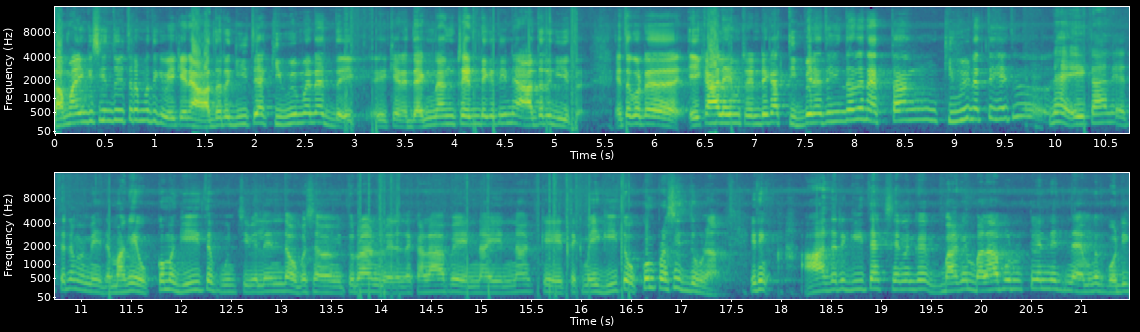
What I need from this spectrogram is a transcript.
ළමයින්ගේ සින්දු විතරමද කිව්වේ? ඒ කියන්නේ ආදර ගීතයක් කිව්වෙම නැද්ද? ඒ කියන්නේ දැන් නම් ට්‍රෙන්ඩ් එක තියෙන්නේ ආදර ගීත. එතකොට ඒ කාලේ එහෙම ට්‍රෙන්ඩ් එකක් තිබ්බේ නැති හින්දාද නැත්තම් කිව්වේ නැත්තේ හේතුව? නෑ ඒ කාලේ ඇත්තටම මේ මගේ ඔක්කොම ගීත පුංචි වෙලෙන්ද ඔබ සම මිතුරන් වෙළඳ කලාපේ එන්නයි එන්නක් ඒත් එක්ක මේ ගීත ඔක්කොම ප්‍රසිද්ධ වුණා. ඉතින් ආදර ගීතයක් සෙනඟ භාගෙන් බලාපොරොත්තු වෙන්නේ නැහැ. මොකද පොඩි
